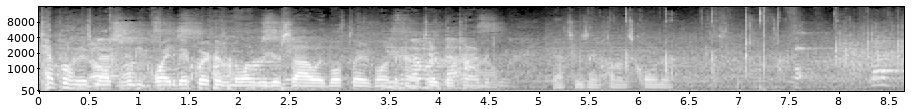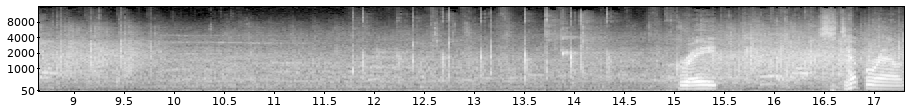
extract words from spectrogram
tempo of this match is going to be quite a bit quicker than the one we just saw, where both players wanted to kind of take their time between. That's who's in Han's corner. Great step around.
